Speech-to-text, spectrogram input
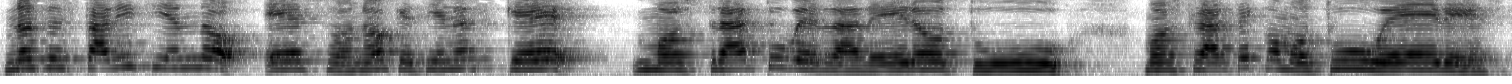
nos está diciendo eso, ¿no? Que tienes que mostrar tu verdadero tú, mostrarte como tú eres,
